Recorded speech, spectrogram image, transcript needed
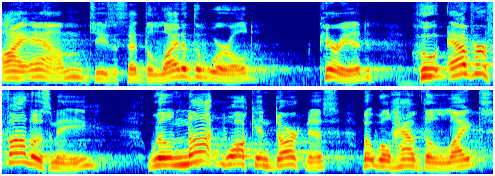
I am, Jesus said, the light of the world, period. Whoever follows me will not walk in darkness, but will have the light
